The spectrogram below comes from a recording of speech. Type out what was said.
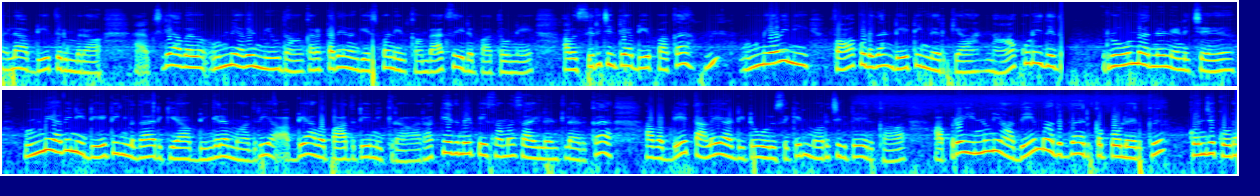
மெல்ல அப்படியே திரும்புகிறா ஆக்சுவலி அவள் உண்மையாகவே மியூ தான். கரெக்டாக தான் இவன் கெஸ் பண்ணியிருக்கான். பேக் சைடை பார்த்தோன்னே. அவள் சிரிச்சுக்கிட்டே அப்படியே பார்க்க உண்மையாகவே நீ ஃபா கூட தான் டேட்டிங்கில் இருக்கியா? நான் கூட இது ரூமர்னு நினச்சேன். உண்மையாகவே நீ டேட்டிங்கில் தான் இருக்கியா அப்படிங்கிற மாதிரி அப்படியே அவள் பார்த்துட்டே நிற்கிறா ரக் எதுவுமே பேசாமல் சைலண்ட்டில் இருக்க. அவள் அப்படியே தலையாட்டிட்டு ஒரு செகண்ட் முறைச்சிக்கிட்டே இருக்கா. அப்புறம் இன்னும் நீ அதே மாதிரி தான் இருக்க போல இருக்கு. கொஞ்சம் கூட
